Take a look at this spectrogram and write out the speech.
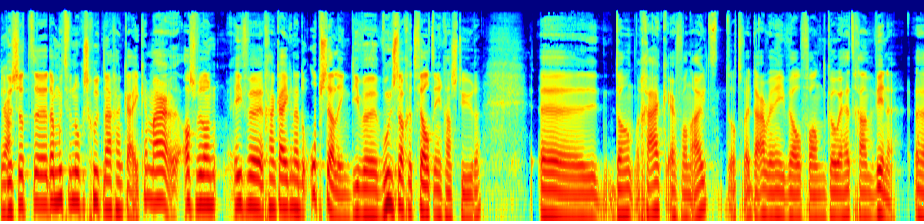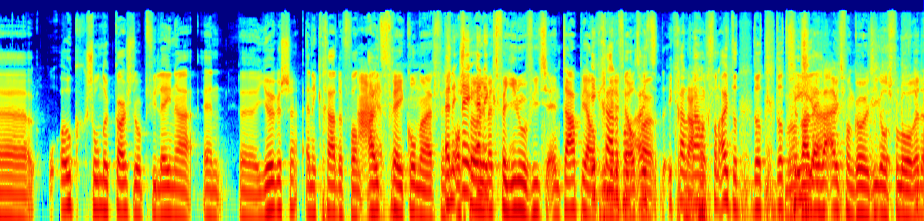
Ja. Dus dat, eh, daar moeten we nog eens goed naar gaan kijken. Maar als we dan even gaan kijken naar de opstelling... die we woensdag het veld in gaan sturen... eh, dan ga ik ervan uit dat wij daarmee wel van Go Ahead gaan winnen. Eh, ook zonder Karsdorp, Vilena en eh Jurgensen. En ik ga ervan Ah, uit... Freek kon nou even En ik- nee, met Vajinovic en Tapia op ik het ga ervan middenveld. uit, ik ga er Nou. namelijk van uit dat, dat, dat waar, waar we uit van Go Ahead Eagles verloren.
